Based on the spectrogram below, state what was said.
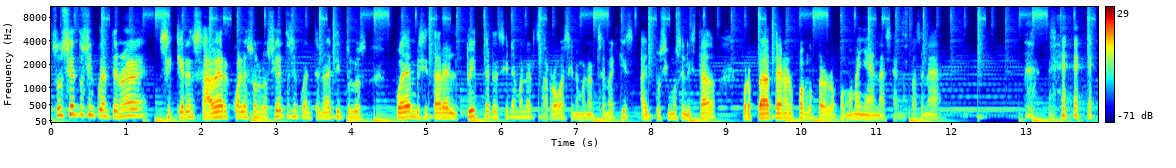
Son 159. Si quieren saber cuáles son los 159 títulos, pueden visitar el Twitter de Cinemanerds, arroba CinemanerdsMX. Ahí pusimos el listado. Por pedo todavía no lo pongo, pero lo pongo mañana, o sea, no pasa nada.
